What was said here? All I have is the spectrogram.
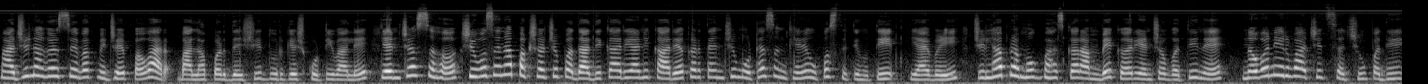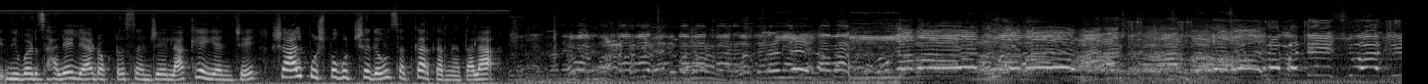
माजी नगरसेवक विजय पवार बाला परदेशी दुर्गेश कोटीवाले यांच्यासह शिवसेना पक्षाचे पदाधिकारी आणि कार्यकर्त्यांची मोठ्या संख्येने उपस्थिती होती. यावेळी जिल्हा प्रमुख भास्कर आंबेकर यांच्या वतीने नवनिर्वाचित सचिवपदी निवड झालेल्या डॉक्टर संजय लाखे यांचे शाल पुष्पगुच्छ देऊन सत्कार करण्यात आला छत्रपती शिवाजी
